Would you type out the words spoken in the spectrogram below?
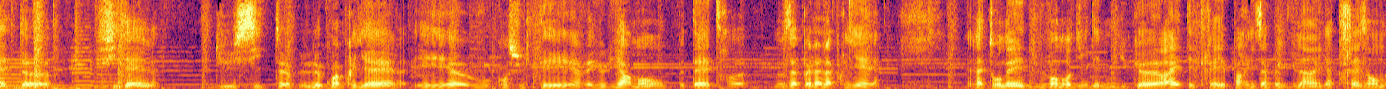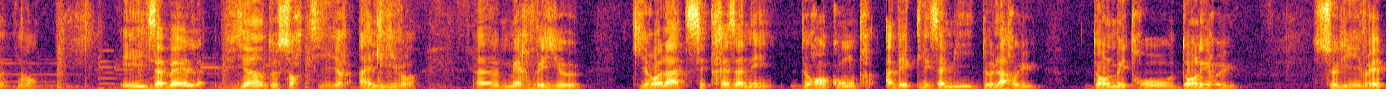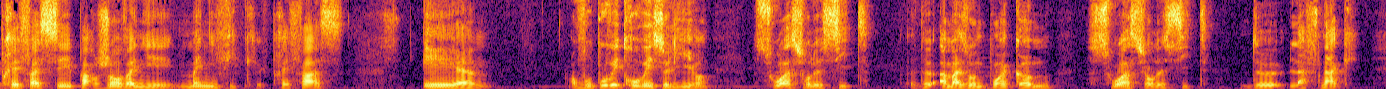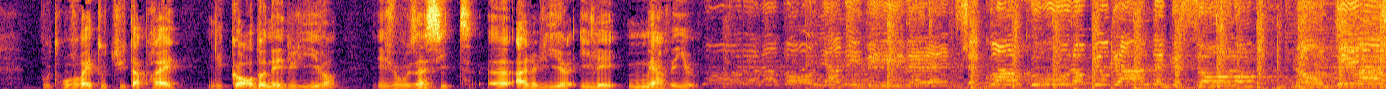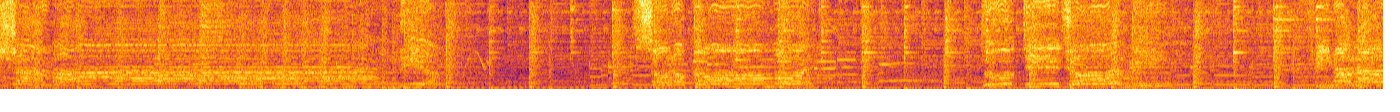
êtes euh, fidèle du site Le Coin Prière et euh, vous consultez régulièrement peut-être euh, nos appels à la prière. La tournée du vendredi des Nuits du Cœur a été créée par Isabelle Glin il y a 13 ans maintenant. Et Isabelle vient de sortir un livre merveilleux qui relate ces 13 années de rencontres avec les amis de la rue, dans le métro, dans les rues. Ce livre est préfacé par Jean Vanier, magnifique préface. Et euh, vous pouvez trouver ce livre soit sur le site de amazon.com, soit sur le site de la FNAC. Vous trouverez tout de suite après les coordonnées du livre et je vous incite euh, à le lire, il est merveilleux. Giorni fino alla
